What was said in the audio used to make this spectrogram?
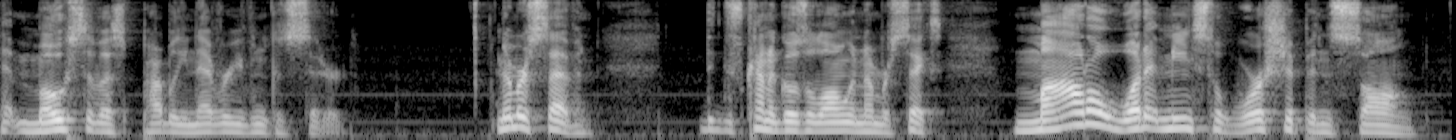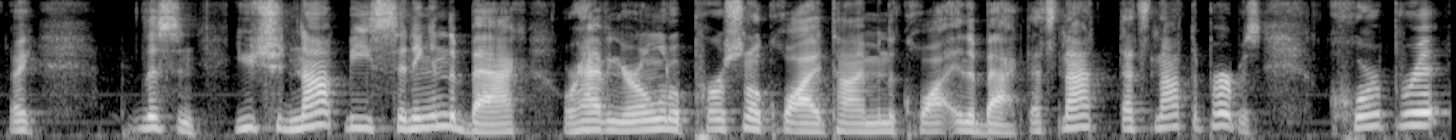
that most of us probably never even considered. Number seven, this kind of goes along with number six. Model what it means to worship in song. Right? Listen, you should not be sitting in the back or having your own little personal quiet time in the quiet in the back. That's not that's not the purpose. Corporate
